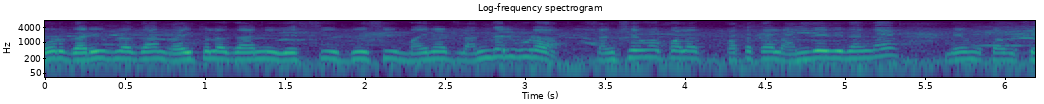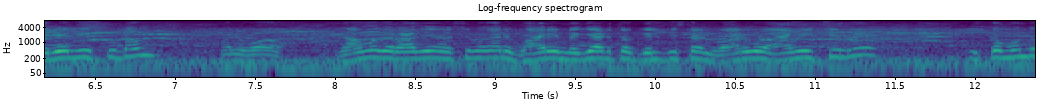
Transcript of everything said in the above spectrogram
ఓరు గరీబులకు కానీ రైతులకు కానీ ఎస్సీ బీసీ మైనార్టీలు అందరూ కూడా సంక్షేమ పల పథకాలు అందే విధంగా మేము తగు చర్యలు తీసుకుంటాం. మరి దామోదర్ దామోదర రాజ నరసింహ గారి భారీ మెజార్టీతో గెలిపిస్తారని వారు కూడా హామీ ఇచ్చిండ్రు. ఇక ముందు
